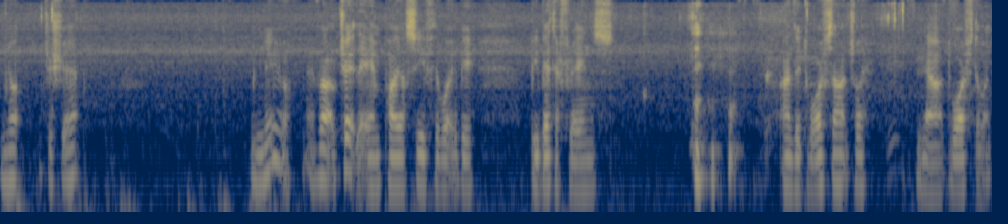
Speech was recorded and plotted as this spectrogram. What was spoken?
Not just yet. No. If I'll check the Empire, see if they want to be be better friends. and the dwarfs actually. No, dwarfs don't.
